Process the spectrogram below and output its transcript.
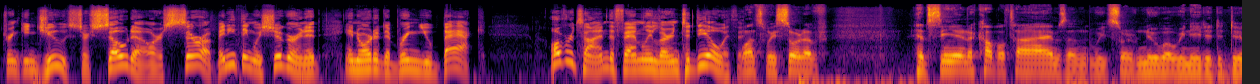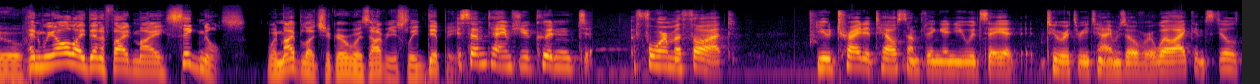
drinking juice or soda or syrup, anything with sugar in it, in order to bring you back. Over time, the family learned to deal with it. Once we sort of had seen it a couple times, and we sort of knew what we needed to do. And we all identified my signals when my blood sugar was obviously dippy. Sometimes you couldn't form a thought. You'd try to tell something and you would say it two or three times over. Well, I can still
